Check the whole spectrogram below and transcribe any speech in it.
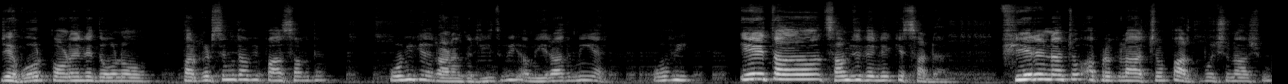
ਜੇ ਹੋਰ ਪਾਉਣੇ ਨੇ ਦੋਨੋਂ, ਪ੍ਰਗਟ ਸਿੰਘ ਦਾ ਵੀ ਪਾ ਸਕਦੇ ਹੋ। ਉਹ ਵੀ ਕਿ ਰਾਣਾ ਗੁਰਜੀਤ ਵੀ ਅਮੀਰ ਆਦਮੀ ਹੈ, ਉਹ ਵੀ। ਇਹ ਤਾਂ ਸਮਝਦੇ ਨੇ ਕਿ ਸਾਡਾ ਫਿਰ ਇਹਨਾਂ ਚੋਂ ਅਪਰ ਕਲਾਸ ਚੋਂ ਭਾਰਤ ਭੂਸ਼ਣ ਆਸ਼ੂ,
